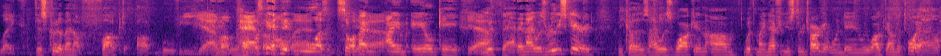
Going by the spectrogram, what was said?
Like this could have been a fucked up movie. Yeah, And I'm gonna pass on and all it that. wasn't. So Yeah. I'm I am a okay Yeah. with that. And I was really scared because I was walking um, with my nephews through Target one day, and we walked down the toy aisle,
